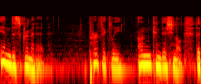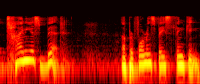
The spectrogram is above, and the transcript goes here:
indiscriminate, perfectly unconditional. The tiniest bit of performance based thinking,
